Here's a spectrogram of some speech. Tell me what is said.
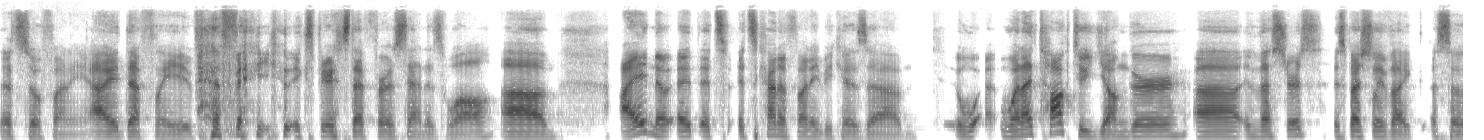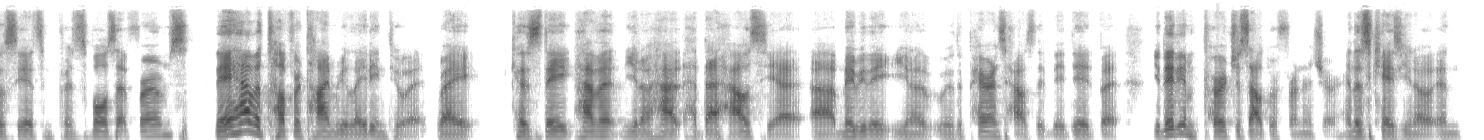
That's so funny. I definitely experienced that firsthand as well. Um, I know it, it's it's kind of funny because um, when I talk to younger uh, investors, especially like associates and principals at firms, they have a tougher time relating to it, right? Because they haven't, you know, had, had that house yet. Uh, maybe they, you know, with the parents' house that they did, but they didn't purchase outdoor furniture. In this case, you know, in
